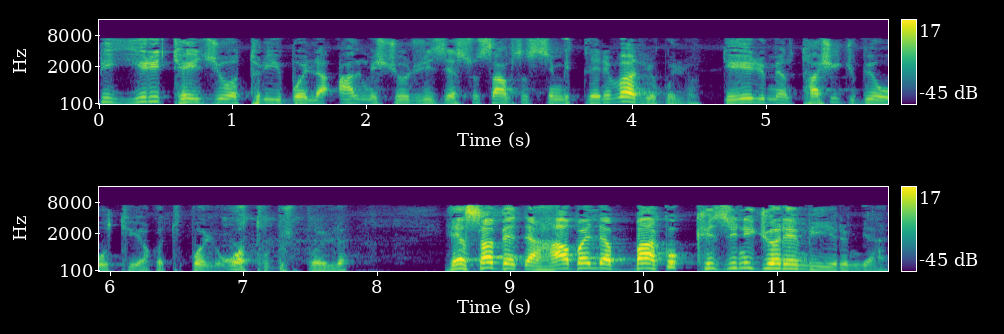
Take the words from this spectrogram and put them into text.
Bir yürü teyze oturuyor böyle almış şu Rize susamsız simitleri var ya böyle. Değirmen taşı gibi oturuyor. Böyle oturmuş böyle. Hesap ede ha böyle bakıp kızını göremiyorum yani.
